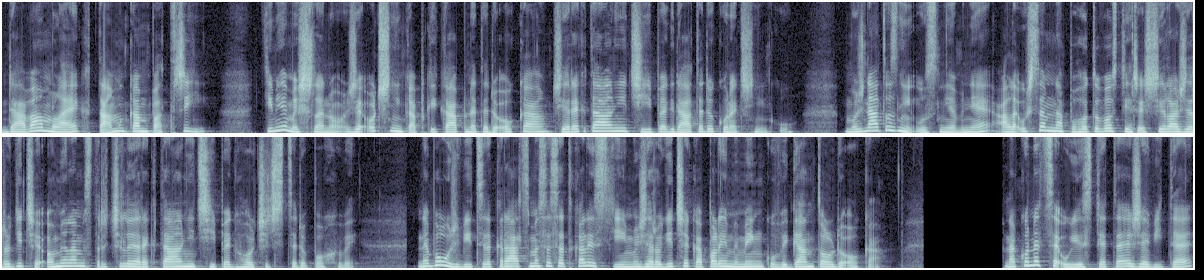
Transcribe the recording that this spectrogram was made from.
dávám lék tam, kam patří? Tím je myšleno, že oční kapky kápnete do oka či rektální čípek dáte do konečníku. Možná to zní úsměvně, ale už jsem na pohotovosti řešila, že rodiče omylem strčili rektální čípek holčičce do pochvy. Nebo už vícekrát jsme se setkali s tím, že rodiče kapali miminku Vigantol do oka. Nakonec se ujistěte, že víte,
